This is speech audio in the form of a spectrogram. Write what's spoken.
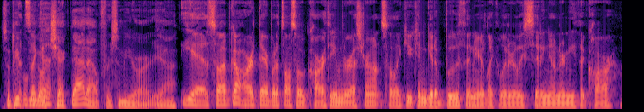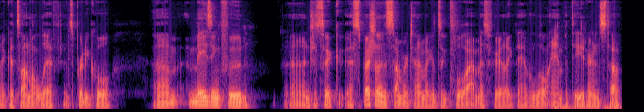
so people It's can like go a- check that out for some of your art. Yeah. Yeah, so I've got art there, but it's also a car themed restaurant. So like you can get a booth and you're like literally sitting underneath a car, like it's on a lift. It's pretty cool. Um, amazing food, uh, and just like especially in the summertime, like it's a cool atmosphere. Like they have a little amphitheater and stuff.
